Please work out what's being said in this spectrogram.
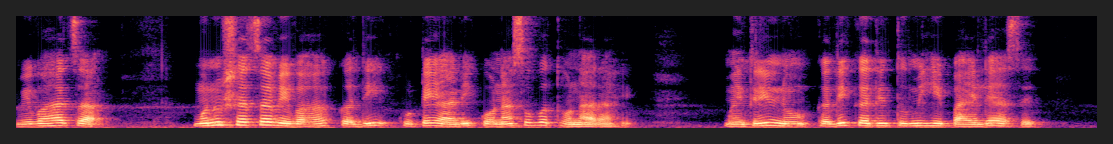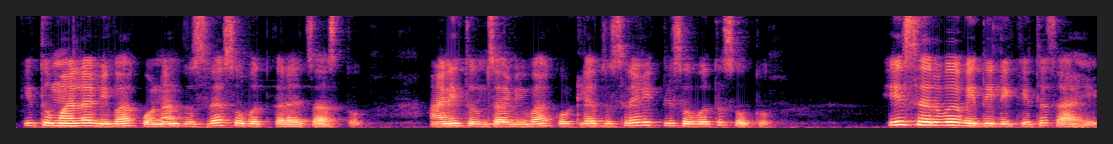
विवाहाचा. मनुष्याचा विवाह कधी कुठे आणि कोणासोबत होणार आहे? मैत्रिणीनो कधी कधी तुम्ही हे पाहिले असेल की तुम्हाला विवाह कोणा दुसऱ्यासोबत करायचा असतो आणि तुमचा विवाह कुठल्या दुसऱ्या व्यक्तीसोबतच होतो. हे सर्व विधिलिखितच आहे.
